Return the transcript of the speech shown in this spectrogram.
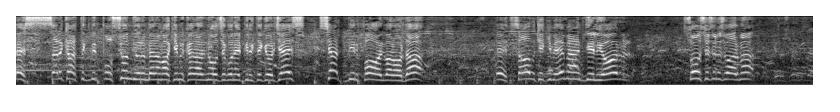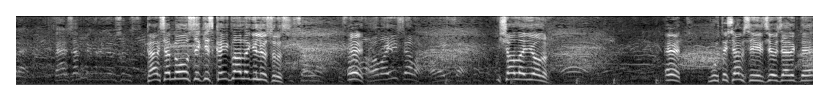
Evet, sarı kartlık bir pozisyon diyorum ben ama hakemin kararı ne olacak onu hep birlikte göreceğiz. Sert bir faul var orada. Evet sağlık ekibi hemen geliyor. Son sözünüz var mı? Görüşmek üzere. Perşembe günü görüşürüz. Perşembe 18 kayıklarla geliyorsunuz. Evet Hava iyiyse ama. Hava iyiyse. inşallah iyi olur. Evet muhteşem seyirci özellikle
